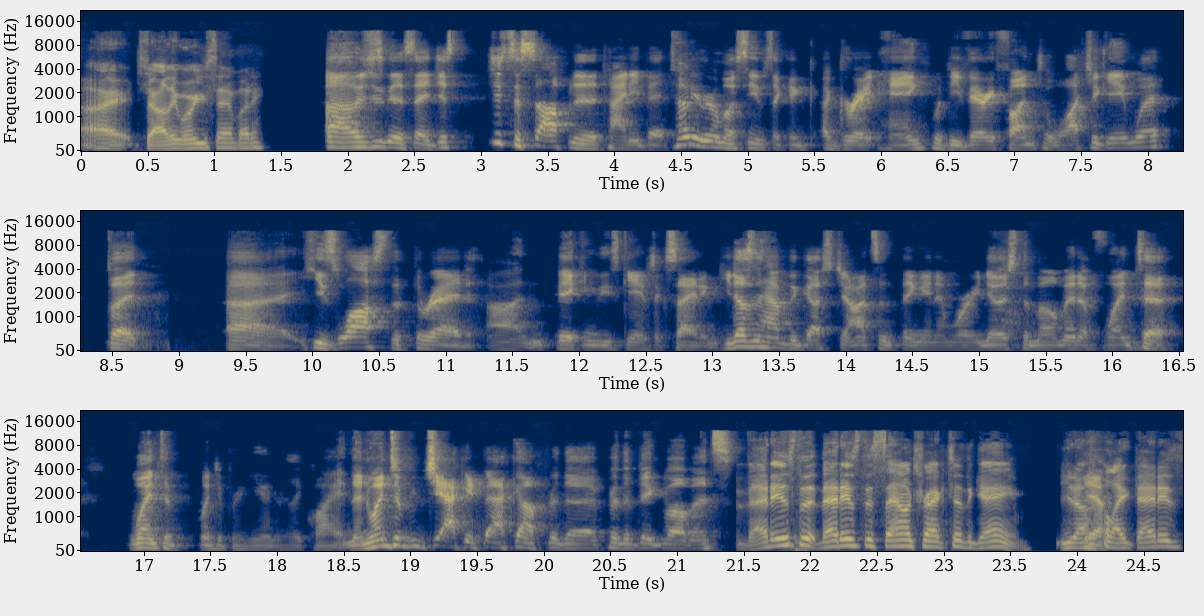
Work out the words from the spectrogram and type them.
All right, Charlie, what were you saying, buddy? Uh, I was just gonna say, just just to soften it a tiny bit, Tony Romo seems like a, a great hang. Would be very fun to watch a game with, but uh, he's lost the thread on making these games exciting. He doesn't have the Gus Johnson thing in him, where he knows the moment of when to when to when to bring you in really quiet, and then when to jack it back up for the for the big moments. That is the that is the soundtrack to the game. You know, Yeah. like that is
